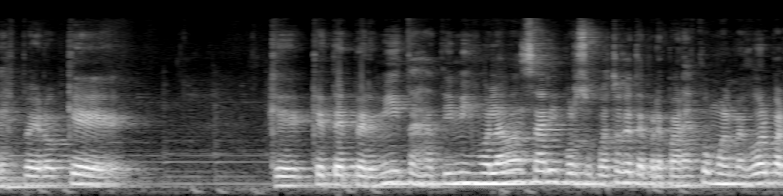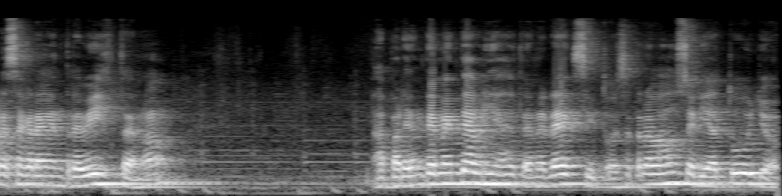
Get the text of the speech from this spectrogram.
espero que, que, que, te permitas a ti mismo el avanzar y por supuesto que te prepares como el mejor para esa gran entrevista, ¿no? Aparentemente habrías de tener éxito, ese trabajo sería tuyo.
